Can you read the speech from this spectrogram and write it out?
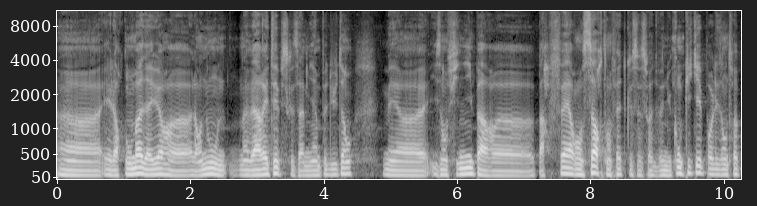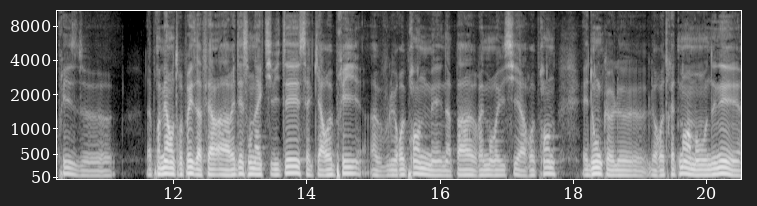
Euh, et leur combat d'ailleurs, euh, alors nous on, avait arrêté parce que ça a mis un peu du temps, mais euh, ils ont fini par, par faire en sorte en fait que ce soit devenu compliqué pour les entreprises de la première entreprise à faire arrêter son activité, celle qui a repris a voulu reprendre mais n'a pas vraiment réussi à reprendre et donc euh, le, retraitement à un moment donné euh,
